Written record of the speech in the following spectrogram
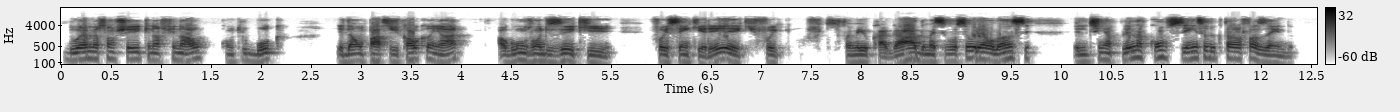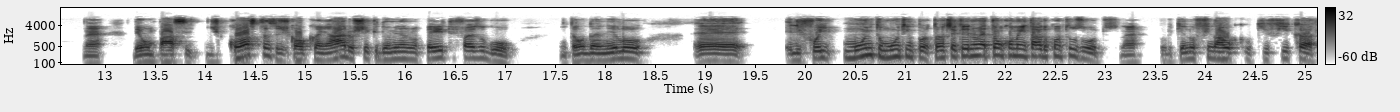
do Emerson Sheik na final contra o Boca. Ele dá um passe de calcanhar. Alguns vão dizer que foi sem querer, que foi, que foi meio cagado, mas se você olhar o lance, ele tinha plena consciência do que estava fazendo, né? Deu um passe de costas, de calcanhar, o Sheik domina no peito e faz o gol. Então o Danilo é, ele foi muito, muito importante. É que ele não é tão comentado quanto os outros, né? Porque no final o que fica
